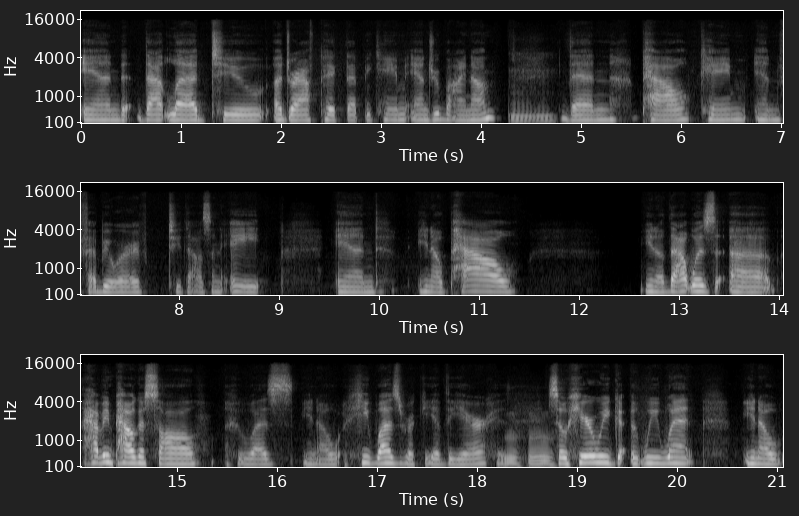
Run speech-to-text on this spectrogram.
and that led to a draft pick that became Andrew Bynum. Then Pau came in February of 2008 and you know, Pau you know, that was uh, having Pau Gasol, who was, you know, he was rookie of the year. Mhm. So here we go, we went, you know,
